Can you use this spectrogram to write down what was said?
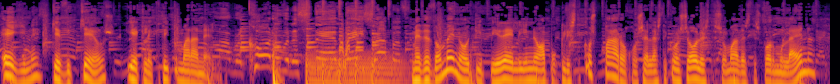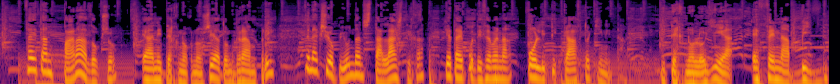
Έγινε και δικαίως η εκλεκτή του Μαρανέλο. Με δεδομένο ότι η Pirelli είναι ο αποκλειστικός πάροχος ελαστικών σε όλες τις ομάδες της Φόρμουλα 1, θα ήταν παράδοξο εάν η τεχνογνωσία των Grand Prix δεν αξιοποιούνταν στα λάστιχα για τα υποτιθέμενα πολιτικά αυτοκίνητα. Η τεχνολογία F1 Bid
